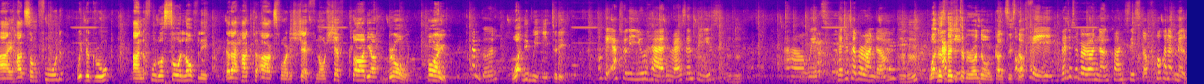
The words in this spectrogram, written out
I had some food with the group, and the food was so lovely that I had to ask for the chef. Now, Chef Claudia Brown, how are you? I'm good. What did we eat today? Okay, actually you had rice and peas mm-hmm. Uh, with vegetable rundown. Mm-hmm. What does Aki. vegetable rundown consist of? Okay, vegetable rundown consists of coconut milk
